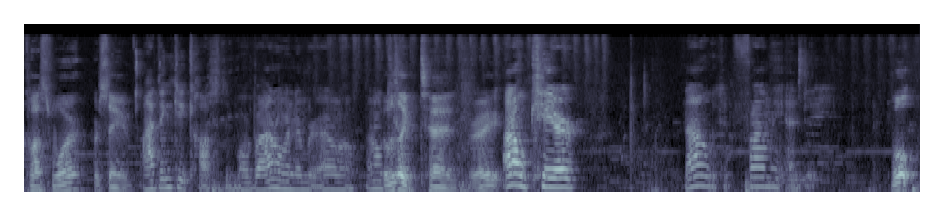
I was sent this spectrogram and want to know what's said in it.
cost more or same? I think it costed more, but I don't remember. I don't know. I don't It was like 10, right? I don't care. Now we can finally end it. Well,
